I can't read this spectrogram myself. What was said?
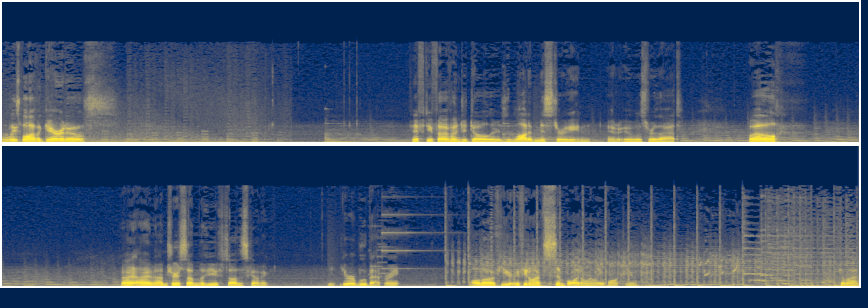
at least we'll have a Gyarados. $5,500. A lot of mystery, and it, it was for that. Well... I, I, I'm sure some of you saw this coming. You're a blue bat, right? Although if you if you don't have simple, I don't really want you. Come on.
